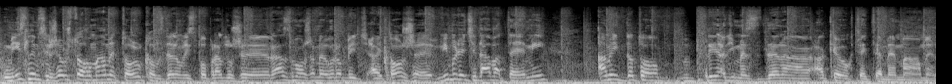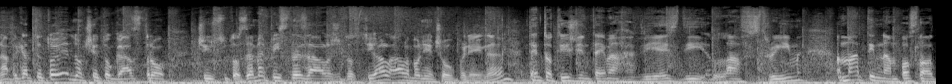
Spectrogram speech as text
Myslím si, že už toho máme toľko v Zdenovi z Popradu, že raz môžeme urobiť aj to, že vy budete dávať témy a my do toho priradíme Zdena, akého k tej téme máme. Napríklad to, to je jedno, či je to gastro, či sú to zemepisné záležitosti, ale, alebo niečo úplne iné. Tento týždeň téma hviezdy Love Stream Martin nám poslal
